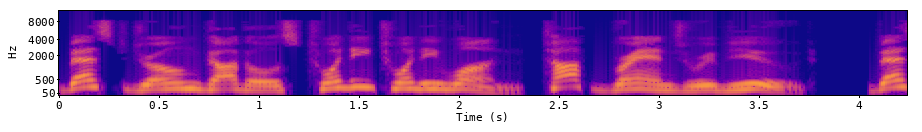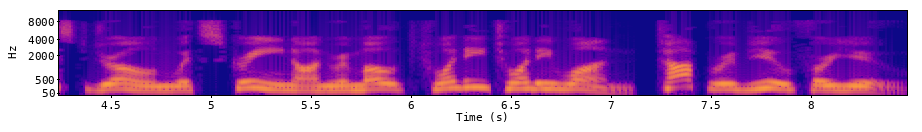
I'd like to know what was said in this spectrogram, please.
Best Drone Goggles 2021, Top Brands Reviewed. Best Drone with Screen on Remote 2021, Top Review for You.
